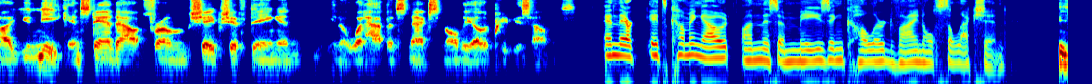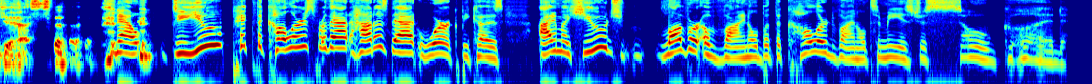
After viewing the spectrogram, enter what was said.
uh, unique and stand out from shape shifting and you know what happens next and all the other previous albums. And they're it's coming out on this amazing colored vinyl selection. Yes. now, do you pick the colors for that? How does that work? Because I'm a huge lover of vinyl, but the colored vinyl to me is just so good.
